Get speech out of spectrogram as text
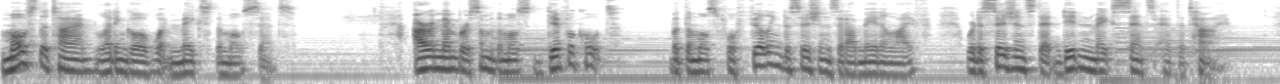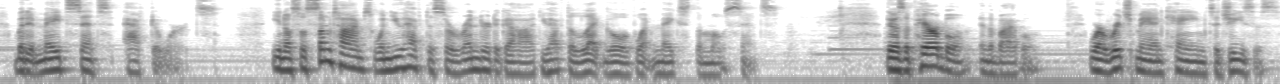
most of the time, letting go of what makes the most sense. I remember some of the most difficult, but the most fulfilling decisions that I've made in life were decisions that didn't make sense at the time but it made sense afterwards. You know, so sometimes when you have to surrender to God, you have to let go of what makes the most sense. There's a parable in the Bible where a rich man came to Jesus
